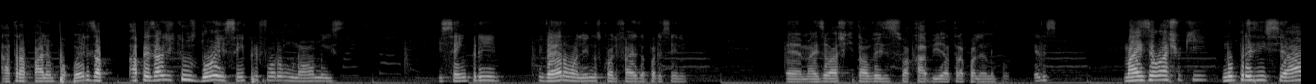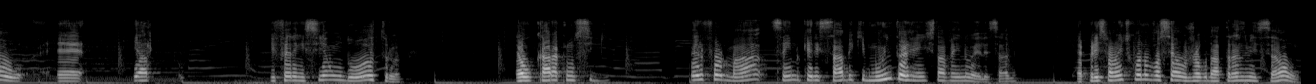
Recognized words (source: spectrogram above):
atrapalhe um pouco eles. Apesar de que os dois sempre foram nomes que sempre tiveram ali nos qualifiers aparecendo. É, mas eu acho que talvez isso acabe atrapalhando um pouco eles. Mas eu acho que no presencial, é, que a- diferencia um do outro é o cara conseguir performar, sendo que ele sabe que muita gente tá vendo ele, sabe? É principalmente quando você é o jogo da transmissão,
